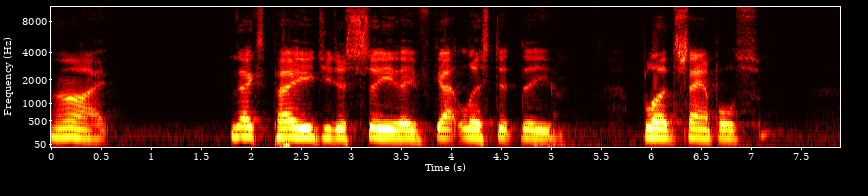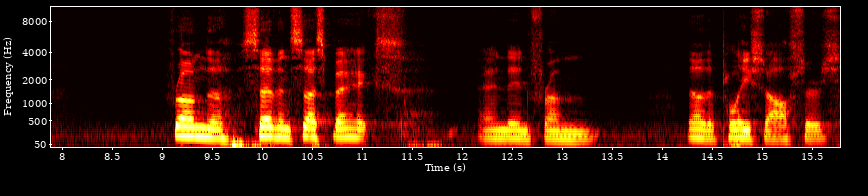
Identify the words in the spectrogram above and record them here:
All right. Next page, you just see they've got listed the blood samples from the seven suspects and then from the other police officers.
